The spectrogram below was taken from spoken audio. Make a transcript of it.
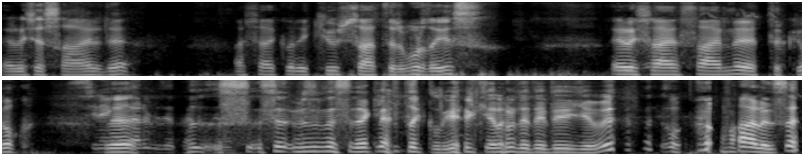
Evreşe sahilde aşağı yukarı 2-3 saattir buradayız. Evreşe sahil- sahiline de tık yok. Sinekler bize takılıyor. Bizim de sinekler takılıyor. Kerem de dediği gibi. Maalesef.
